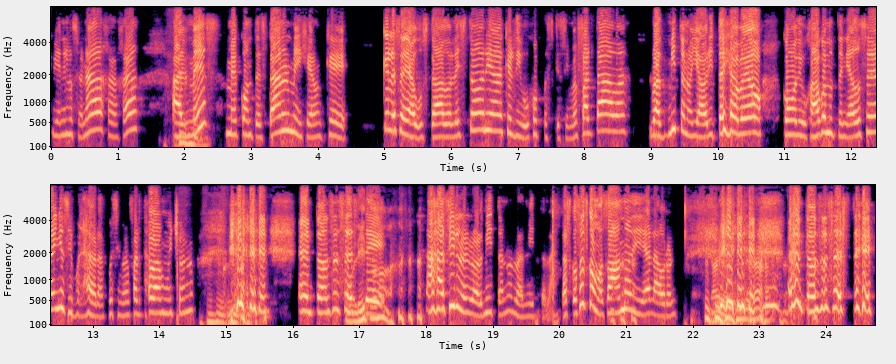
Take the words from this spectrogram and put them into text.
bien ilusionada, jaja. Al mes me contestaron, me dijeron que, que les haya gustado la historia, que el dibujo pues que sí me faltaba, lo admito, ¿no? Y ahorita ya veo cómo dibujaba cuando tenía 12 años y pues la verdad pues sí me faltaba mucho, ¿no? Entonces, este... Ajá, sí, lo, admito, ¿no? Lo admito. las cosas como son, no diría Lauron. Entonces, este,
